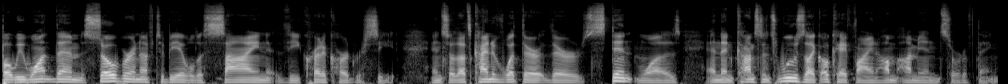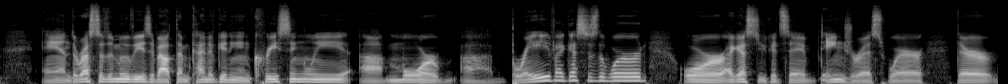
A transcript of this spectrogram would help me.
but we want them sober enough to be able to sign the credit card receipt. And so that's kind of what their stint was. And then Constance Wu's like, okay, fine, I'm I'm in, sort of thing. And the rest of the movie is about them kind of getting increasingly uh, more uh, brave, I guess is the word, or I guess you could say dangerous, where they're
